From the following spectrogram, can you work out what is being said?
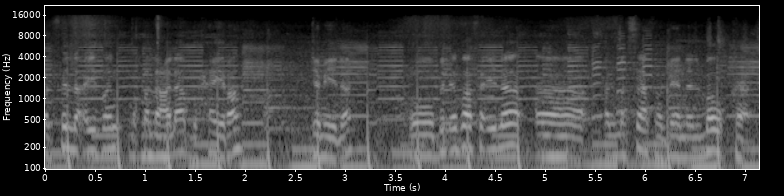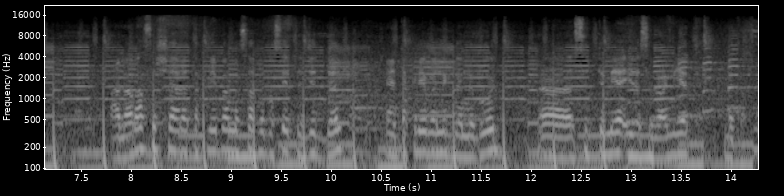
الفيلا أيضا مطلة على بحيرة جميلة. وبالإضافة إلى آه، المسافة بين الموقع على رأس الشارع تقريبا مسافة بسيطة جدا. يعني تقريبا نقدر نقول آه، 600 إلى 700 متر.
